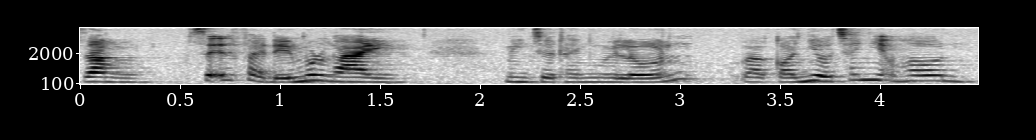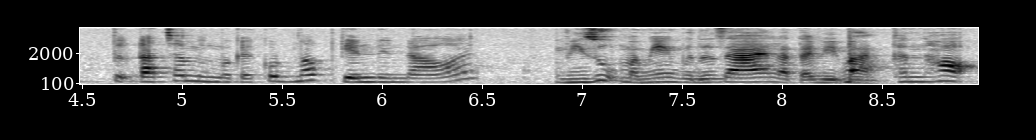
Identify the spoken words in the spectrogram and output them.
rằng sẽ phải đến một ngày mình trở thành người lớn và có nhiều trách nhiệm hơn tự đặt cho mình một cái cột mốc tiến đến đó ấy. ví dụ mà mình vừa đưa ra là tại vì bản thân họ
